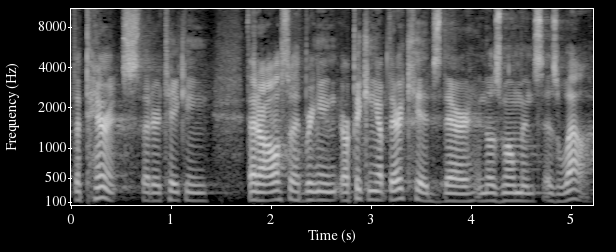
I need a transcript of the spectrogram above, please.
the parents that are taking, that are also bringing or picking up their kids there in those moments as well?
